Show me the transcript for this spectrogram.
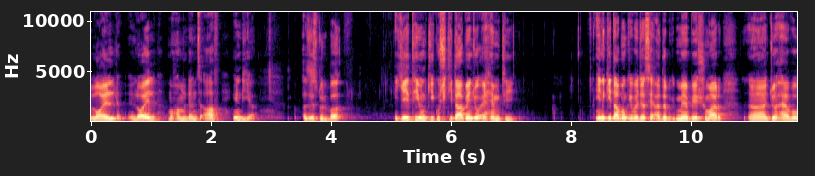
loyal loyal Mohammedans of India. अज़ीज़ तलबा, ये थी उनकी कुछ किताबें जो अहम थी। इन किताबों की वजह से अदब में बेशुमार जो है वो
